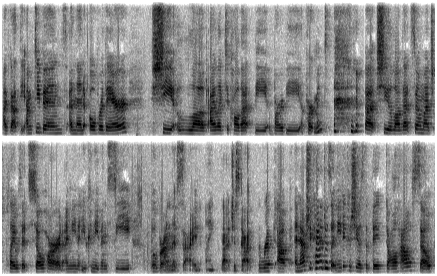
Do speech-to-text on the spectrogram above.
I've got the empty bins and then over there she loved, I like to call that the Barbie apartment, but she loved that so much, play with it so hard. I mean, you can even see over on this side, like that just got ripped up. And now she kind of doesn't need it because she has the big dollhouse. So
